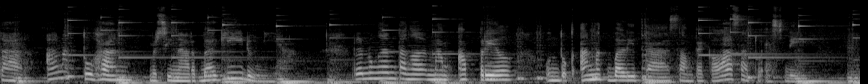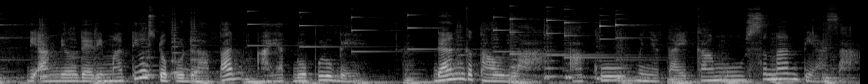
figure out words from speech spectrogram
anak Tuhan bersinar bagi dunia. Renungan tanggal 6 April untuk anak balita sampai kelas 1 SD. Diambil dari Matius 28 ayat 20b. Dan ketahuilah, aku menyertai kamu senantiasa.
